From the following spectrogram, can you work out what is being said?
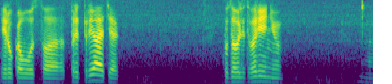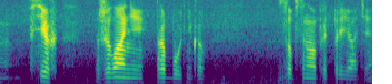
и руководство предприятия к удовлетворению э, всех желаний работников собственного предприятия.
